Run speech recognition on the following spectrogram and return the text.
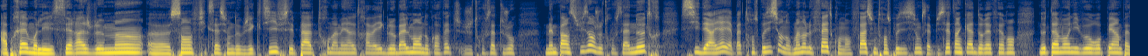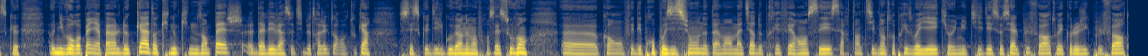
après, moi, les serrages de main euh, sans fixation d'objectifs, c'est pas trop ma manière de travailler globalement. Donc, en fait, je trouve ça toujours même pas insuffisant, je trouve ça neutre si derrière il n'y a pas de transposition. Donc maintenant le fait qu'on en fasse une transposition, que ça puisse être un cadre de référent, notamment au niveau européen, parce que au niveau européen il y a pas mal de cadres qui nous, empêchent d'aller vers ce type de trajectoire. En tout cas, c'est ce que dit le gouvernement français souvent euh, quand on fait des propositions, notamment en matière de préférencer certains types d'entreprises, voyez, qui ont une utilité sociale plus forte ou écologique plus forte,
